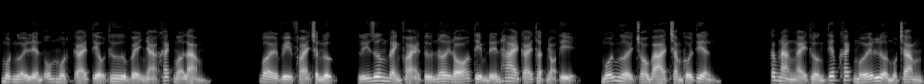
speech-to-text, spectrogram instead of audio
một người liền ôm một cái tiểu thư về nhà khách mở làm. Bởi vì phải trần ngực, lý dương đành phải từ nơi đó tìm đến hai cái thật nhỏ tỷ, mỗi người cho ba trăm khối tiền. Các nàng ngày thường tiếp khách mới lừa một trăm,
